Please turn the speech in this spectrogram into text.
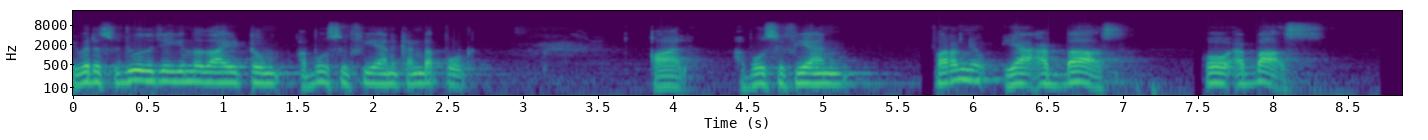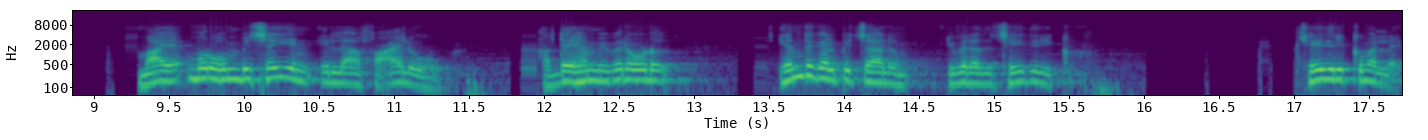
ഇവർ സുജൂത് ചെയ്യുന്നതായിട്ടും അബൂ സുഫിയാൻ കണ്ടപ്പോൾ കാൽ അബൂ സുഫിയാൻ പറഞ്ഞു യാ അബ്ബാസ് ഓ അബ്ബാസ് മായ മുറുഹും ബിഷയിൻ ഇല്ല ഫാലുഹു അദ്ദേഹം ഇവരോട് എന്ത് കൽപ്പിച്ചാലും ഇവരത് ചെയ്തിരിക്കും. ചെയ്തിരിക്കുമല്ലേ?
